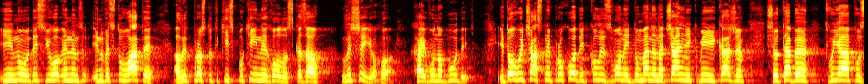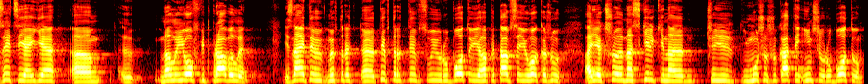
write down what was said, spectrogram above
і ну, десь його інвестувати. Але просто такий спокійний голос сказав: лиши його, хай воно буде. І довгий час не проходить, коли дзвонить до мене начальник мій і каже, що у тебе твоя позиція є, е, е, на лейоф відправили. І знаєте, ми втра... е, ти втратив свою роботу, я питався його, кажу, а якщо наскільки, на... чи мушу шукати іншу роботу?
